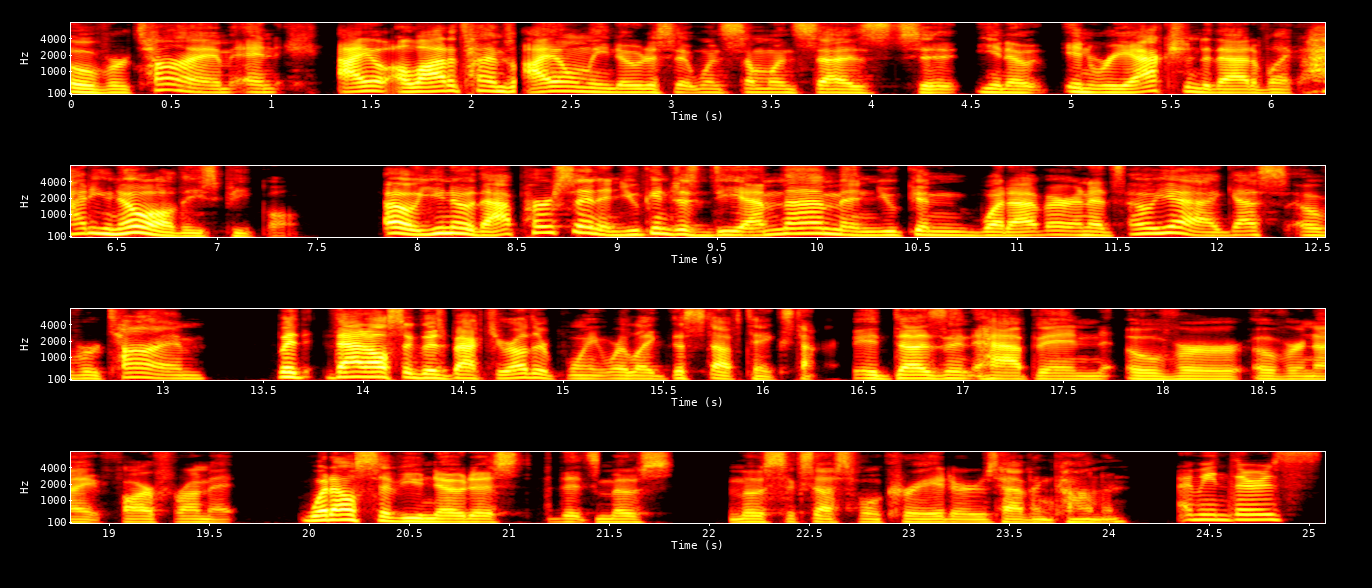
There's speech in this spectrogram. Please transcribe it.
over time. And I, a lot of times I only notice it when someone says to, you know, in reaction to that, of like, how do you know all these people? Oh, you know that person and you can just DM them and you can whatever. And it's, oh, yeah, I guess over time. But that also goes back to your other point where like this stuff takes time. It doesn't happen over overnight, far from it. What else have you noticed that most most successful creators have in common? I mean, there's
